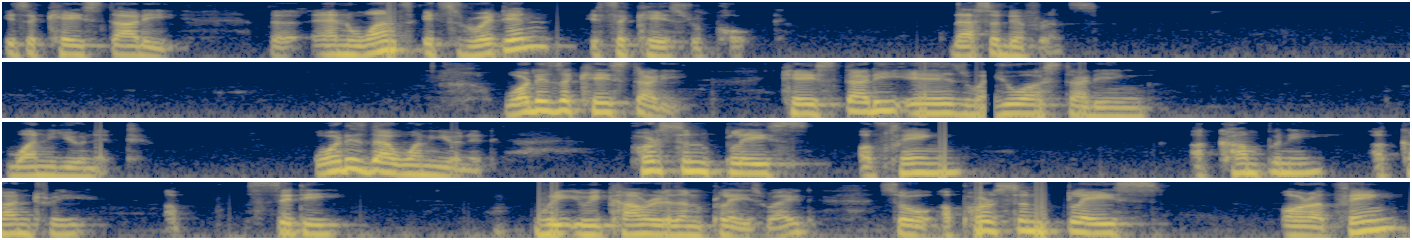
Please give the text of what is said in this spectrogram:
is a case study. And once it's written, it's a case report. That's the difference. What is a case study? Case study is when you are studying one unit. What is that one unit? Person, place, a thing, a company, a country, a city. We, we count it as place, right? So a person, place, or a thing,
